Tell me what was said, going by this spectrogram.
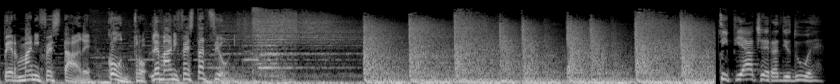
per manifestare contro le manifestazioni. Ti piace Radio 2?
